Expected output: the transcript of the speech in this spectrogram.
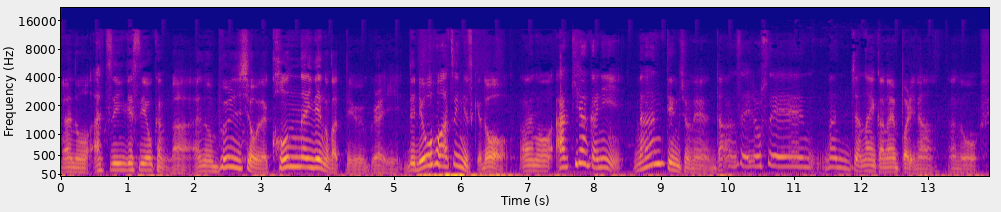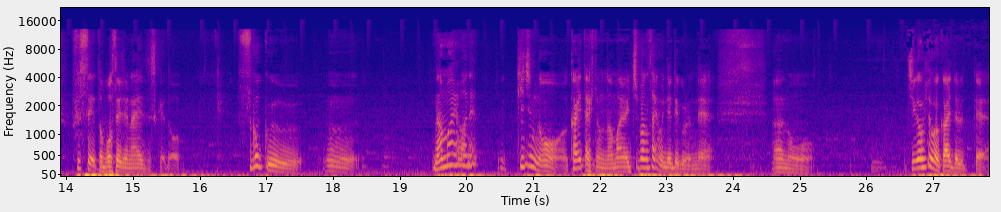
あの熱いですよ感があの文章でこんなに出んのかっていうぐらい。で両方熱いんですけどあの明らかに何て言うんでしょうね。男性女性なんじゃないかなやっぱりな。あの不正と母性じゃないですけど。すごく、うん、名前はね記事の書いた人の名前は一番最後に出てくるんであの違う人が書いてるって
